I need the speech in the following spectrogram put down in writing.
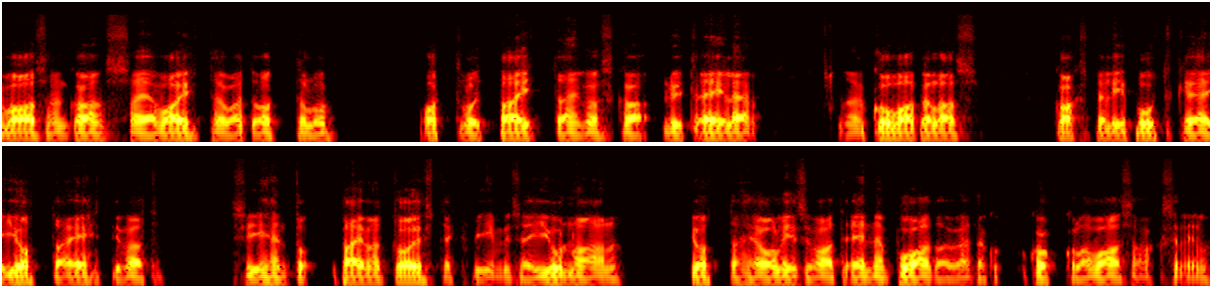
Vaasan kanssa ja vaihtoivat ottelu, otteluit päittäin, koska nyt eilen kova pelas kaksi peliä putkeen, jotta ehtivät siihen to- päivän toistek viimeisen junaan, jotta he olisivat ennen puolta yötä Ko- Kokkola-Vaasa-akselilla.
